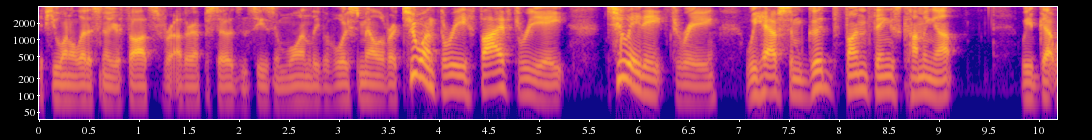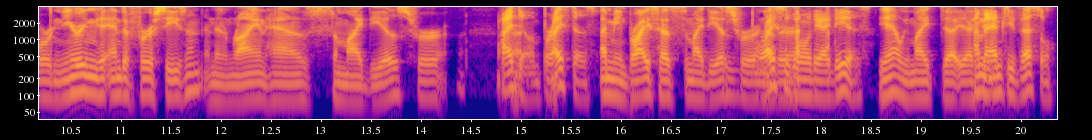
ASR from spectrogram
If you want to let us know your thoughts for other episodes in season one, leave a voicemail over at 213 538 2883. We have some good, fun things coming up. We've got, we're nearing the end of first season, and then Ryan has some ideas for. I don't. Bryce does. I mean, Bryce has some ideas for. Bryce is the one with the ideas. yeah, we might. Uh, yeah, I I'm think- an empty vessel.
